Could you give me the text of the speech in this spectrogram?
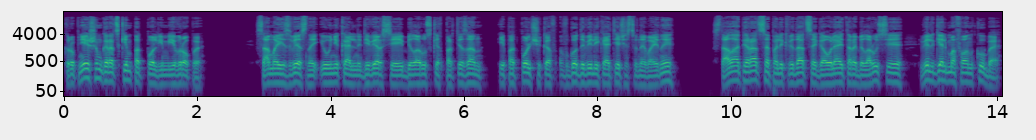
крупнейшим городским подпольем Европы. Самой известной и уникальной диверсией белорусских партизан и подпольщиков в годы Великой Отечественной войны стала операция по ликвидации гауляйтера Белоруссии Вильгельма фон Кубе.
